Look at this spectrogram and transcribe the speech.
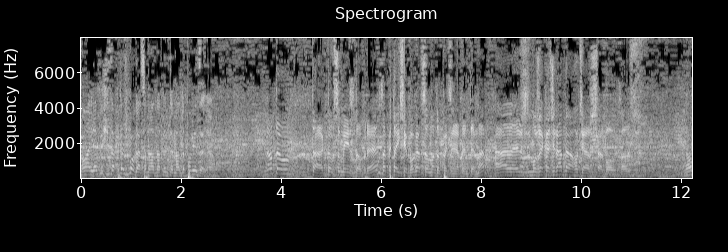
No najlepiej się zapytać Boga, co ma na ten temat do powiedzenia. No to tak, to w sumie jest dobre. Zapytaj się Boga, co ma do powiedzenia na ten temat, ale może jakaś rada chociaż, albo coś. No,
